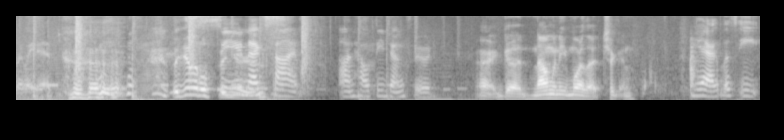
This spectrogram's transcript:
related. Look at little See you next time on Hellthy Junk Food. All right, good. Now I'm gonna eat more of that chicken. Yeah, let's eat.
